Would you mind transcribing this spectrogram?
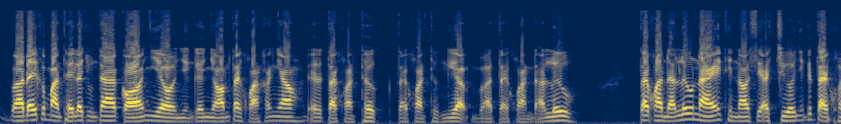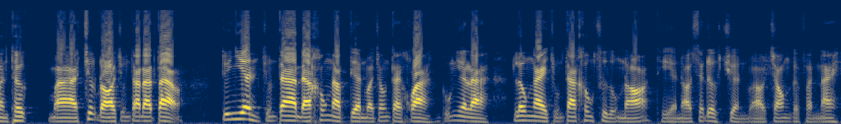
Và đây các bạn thấy là chúng ta có nhiều những cái nhóm tài khoản khác nhau. Đây là tài khoản thực, tài khoản thử nghiệm và tài khoản đã lưu. Tài khoản đã lưu này thì nó sẽ chứa những cái tài khoản thực mà trước đó chúng ta đã tạo. Tuy nhiên chúng ta đã không nạp tiền vào trong tài khoản cũng như là lâu ngày chúng ta không sử dụng nó thì nó sẽ được chuyển vào trong cái phần này.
